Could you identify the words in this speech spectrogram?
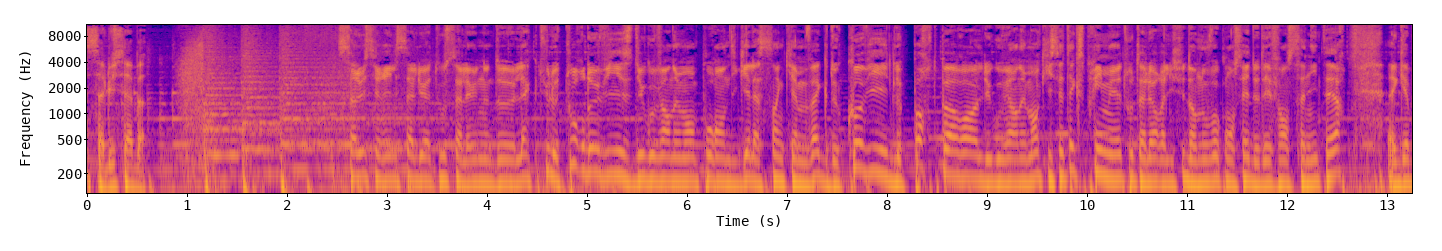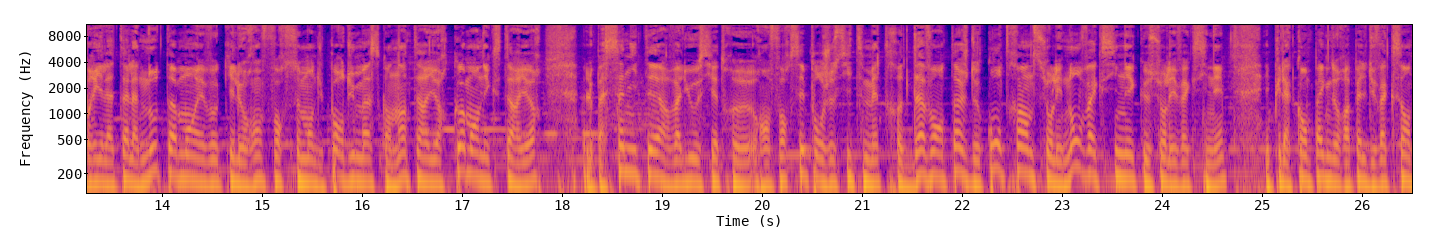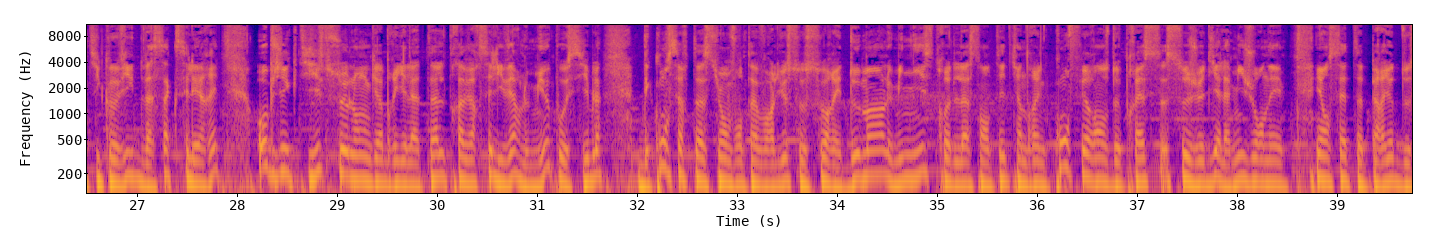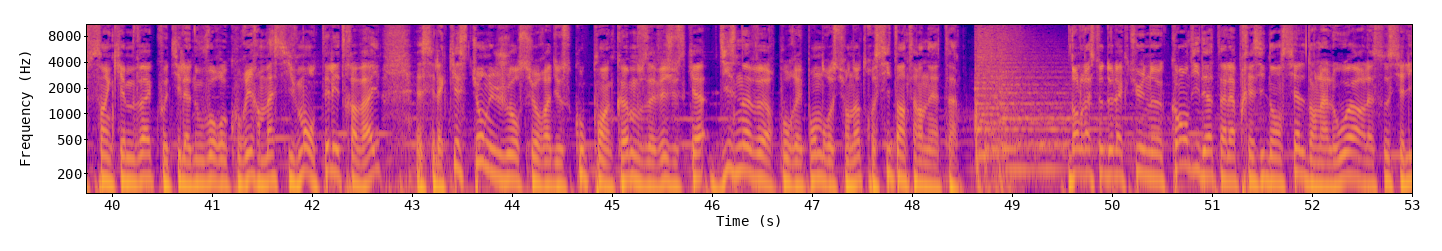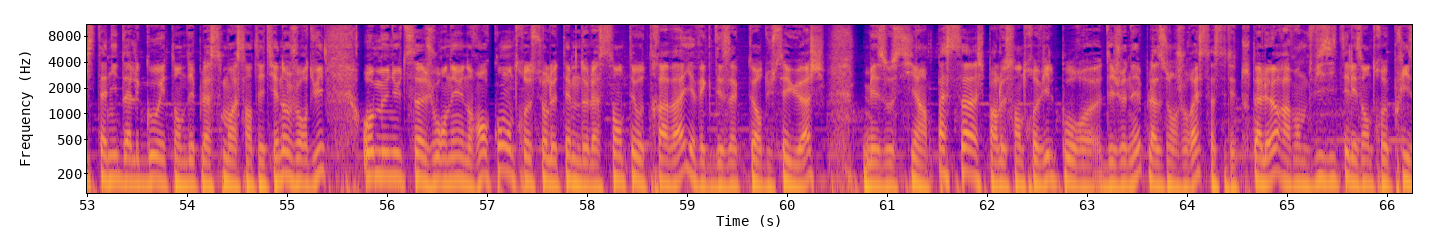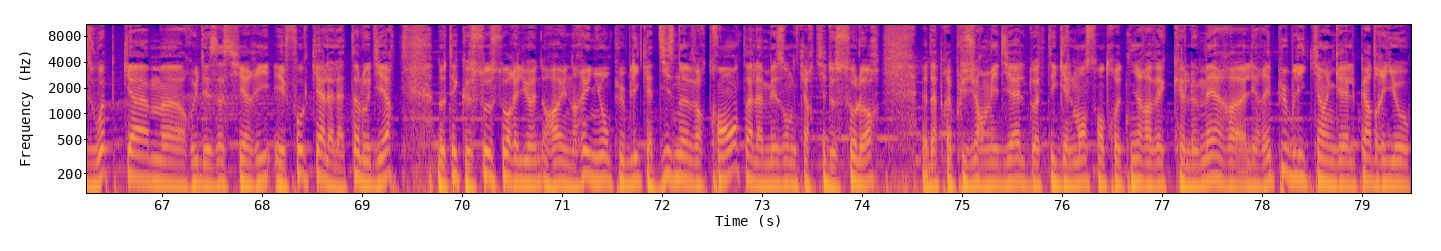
Salut Seb. Salut Cyril, salut à tous. À la une de l'actu, le tour de vis du gouvernement pour endiguer la cinquième vague de Covid. Le porte-parole du gouvernement qui s'est exprimé tout à l'heure à l'issue d'un nouveau conseil de défense sanitaire. Gabriel Attal a notamment évoqué le renforcement du port du masque en intérieur comme en extérieur. Le pass sanitaire va lui aussi être renforcé pour, je cite, mettre davantage de contraintes sur les non-vaccinés que sur les vaccinés. Et puis la campagne de rappel du vaccin anti-Covid va s'accélérer. Objectif, selon Gabriel Attal, traverser l'hiver le mieux possible. Des concertations vont avoir lieu ce soir et demain. Le ministre de la Santé tiendra une conférence de presse ce jeudi à la mi-journée. Et en cette période de cinquième vague, faut-il à nouveau recourir massivement au télétravail? C'est la question du jour sur radioscoop.com. Vous avez jusqu'à 19h pour répondre sur notre site internet. Dans le reste de l'actu, une candidate à la présidentielle dans la Loire, la socialiste Anne Hidalgo est en déplacement à Saint-Etienne aujourd'hui. Au menu de sa journée, une rencontre sur le thème de la santé au travail avec des acteurs du CUH, mais aussi un passage par le centre-ville pour euh, déjeuner, place Jean Jaurès, ça c'était tout à l'heure, avant de visiter les entreprises Webcam, euh, rue des Aciéries et Focal à la Talaudière. Notez que ce soir, il y aura une réunion publique à 19h30 à la maison de quartier de Solor. D'après plusieurs médias, elle doit également s'entretenir avec le maire euh, Les Républicains, Gaël Perdriau.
